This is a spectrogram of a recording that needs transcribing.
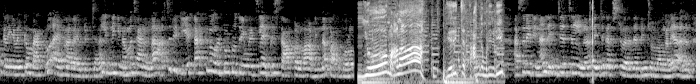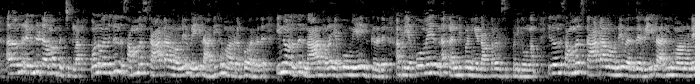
மக்களே welcome back to IMR YouTube channel இன்னைக்கு நம்ம சேனல்ல அசிடிட்டியை டக்குன்னு ஒரு டூ டு த்ரீ மினிட்ஸ்ல எப்படி ஸ்டாப் பண்ணலாம் அப்படின்னு தான் பார்க்க போறோம். ஐயோ மாலா! எரிச்ச தாங்க முடியலடி. அசிடிட்டினா நெஞ்செரிச்சல் இல்லைன்னா நெஞ்சு கடிச்சிட்டு வருது அப்படின்னு சொல்லுவாங்க இல்லையா? அது அதை வந்து ரெண்டு ஒண்ணு வந்துட்டு இந்த சம்மர் ஸ்டார்ட் ஆனோடனே வெயில் அதிகமாகிறப்ப வர்றது. இன்னொன்னு வந்து நார்மலா எப்பவுமே இருக்கிறது. அப்படி எப்பவுமே இருந்தா கண்டிப்பா நீங்க டாக்டரை விசிட் பண்ணிக்கோங்க. இது வந்து சம்மர் ஸ்டார்ட் ஆனோடனே வருது. வெயில் அதிகமானோடனே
